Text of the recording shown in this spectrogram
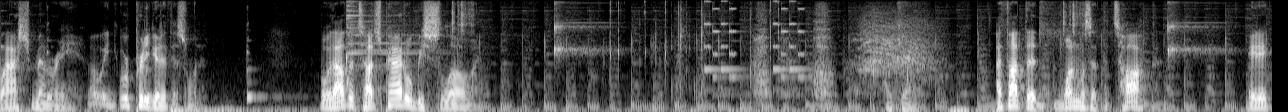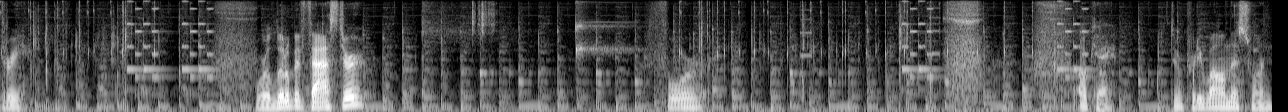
Flash memory. Oh, we, we're pretty good at this one. But without the touchpad, we'll be slow. Okay. I thought the one was at the top. 883. We're a little bit faster. Four. Okay. Doing pretty well on this one.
